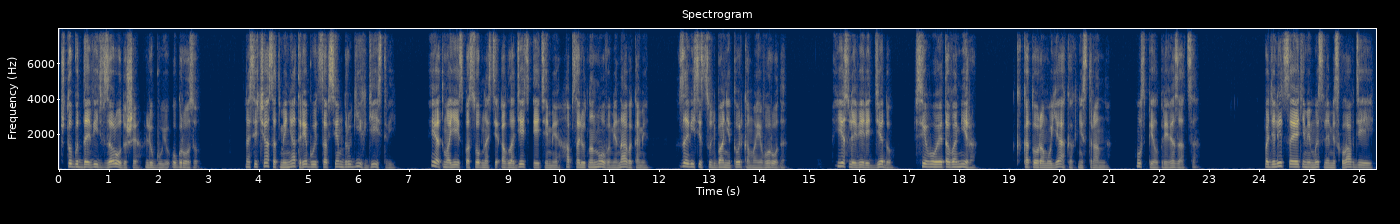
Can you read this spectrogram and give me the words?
чтобы давить в зародыше любую угрозу. А сейчас от меня требует совсем других действий. И от моей способности овладеть этими абсолютно новыми навыками зависит судьба не только моего рода. Если верить деду, всего этого мира, к которому я, как ни странно, успел привязаться. Поделиться этими мыслями с Клавдией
